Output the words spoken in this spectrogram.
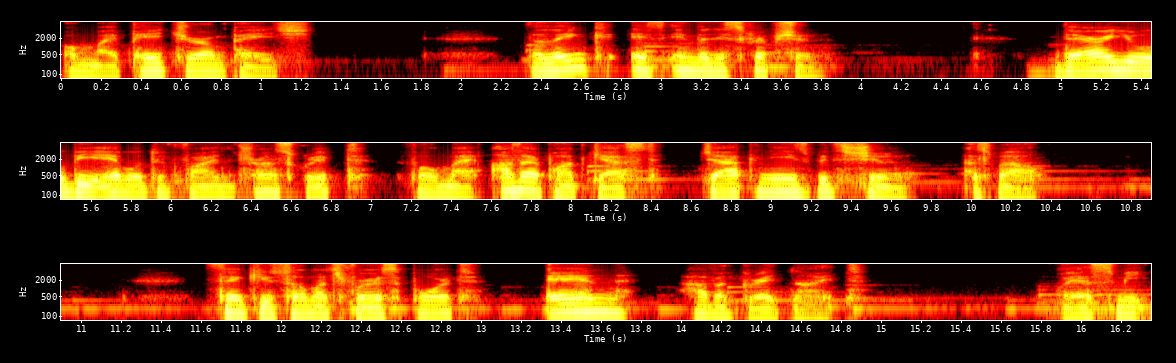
on my Patreon page. The link is in the description. There you will be able to find the transcript for my other podcast, Japanese with Shun, as well. Thank you so much for your support and have a great night. おやすみ。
